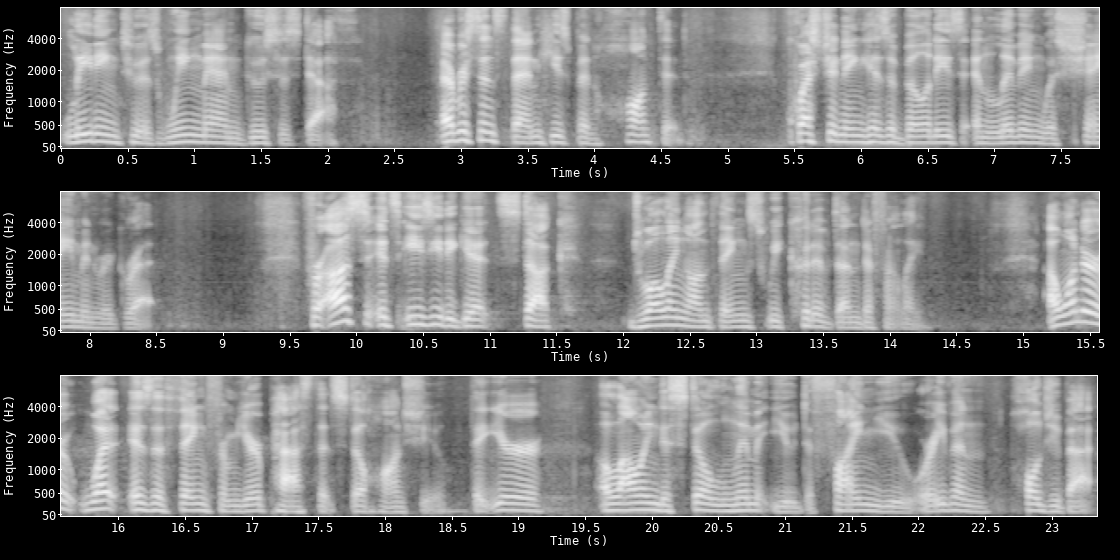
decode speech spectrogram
leading to his wingman Goose's death. Ever since then, he's been haunted, questioning his abilities and living with shame and regret. For us, it's easy to get stuck dwelling on things we could have done differently. I wonder what is the thing from your past that still haunts you, that you're allowing to still limit you, define you, or even hold you back?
